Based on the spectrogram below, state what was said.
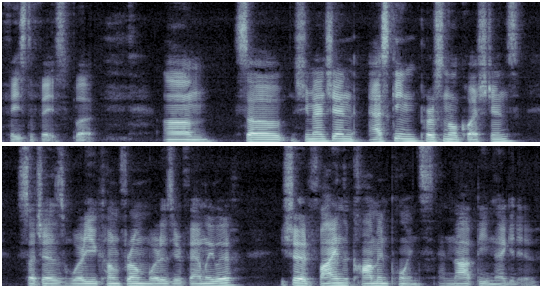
face to face. But um, so she mentioned asking personal questions such as where do you come from, where does your family live. You should find common points and not be negative.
